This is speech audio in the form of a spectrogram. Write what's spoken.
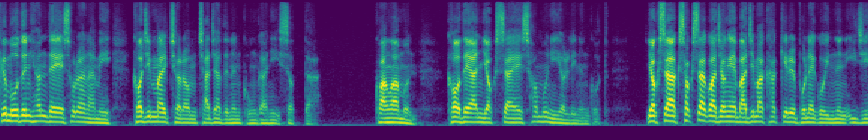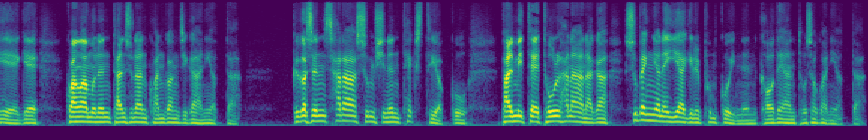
그 모든 현대의 소란함이 거짓말처럼 잦아드는 공간이 있었다. 광화문, 거대한 역사의 서문이 열리는 곳. 역사학 석사 과정의 마지막 학기를 보내고 있는 이지혜에게 광화문은 단순한 관광지가 아니었다. 그것은 살아 숨쉬는 텍스트였고 발밑에 돌 하나하나가 수백 년의 이야기를 품고 있는 거대한 도서관이었다.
